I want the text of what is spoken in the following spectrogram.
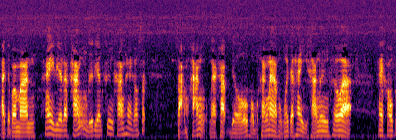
อาจจะประมาณให้เดือนละครั้ง หรือเดือนครึ่งครั้งให้เขาสักสามครั้งนะครับ เดี๋ยวผมครั้งหน้าผมก็จะให้อีกครั้งหนึ่งเพราะว่าให้เขาไป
